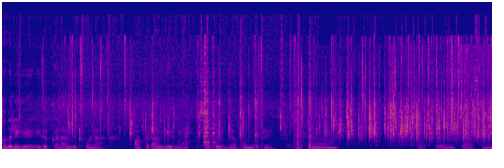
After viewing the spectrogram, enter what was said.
ಮೊದಲಿಗೆ ಈಗ ಕಡಾಯಿಗೆ ಇಟ್ಕೊಂಡು ಆ ಕಡಾಯಿಯಲ್ಲಿ ಸ್ವಲ್ಪ ಎಣ್ಣೆ ಹಾಕ್ಕೊಂಡು ನೋಡಿರಿ. ಸಾಸಿವೆ,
